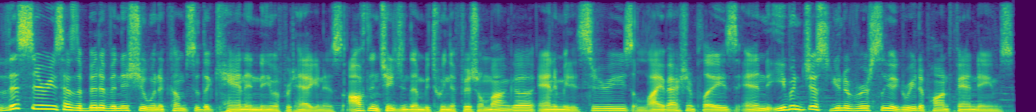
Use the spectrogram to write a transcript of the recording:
This series has a bit of an issue when it comes to the canon name of protagonists, often changing them between official manga, animated series, live action plays, and even just universally agreed upon fan names.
